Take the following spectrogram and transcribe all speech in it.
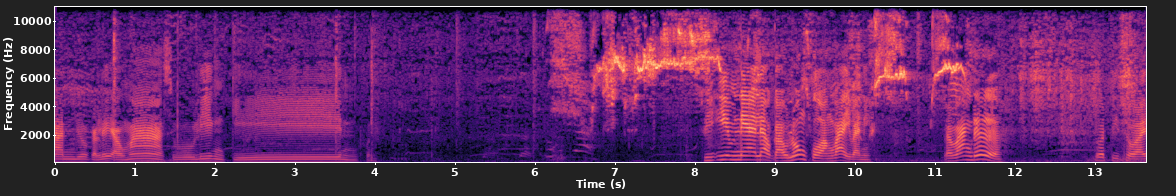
านอยู่ก็เลยเอามาสูเลี้ยงกินพุ่นสีอิ่มแน่แล้วก็เอาลงกองไว้บ้านี่ระวังเด้อรถติดถอย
